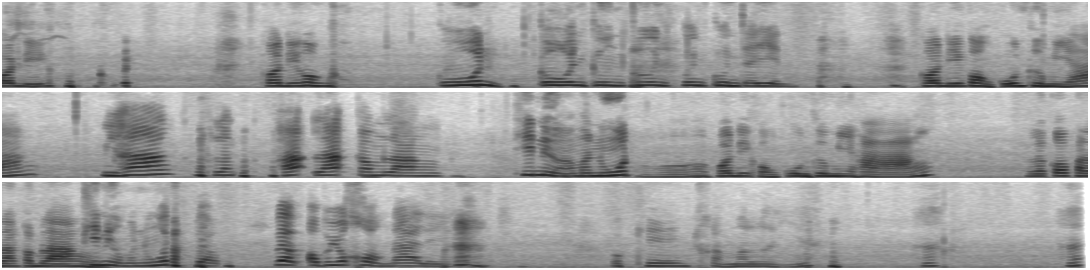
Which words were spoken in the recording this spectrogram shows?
ข้อดีของกูนข้อดีของกูกูนกูนกูนกูนกูนกูนใจเย็น ข้อดีของกูนคือหมีอ้าง มีห้างพลังพระละกำลังที่เหนือมนุษย์ อ๋อข้อดีของกูนคือมีหาง แล้วก็พละกำลัง ที่เหนือมนุษย์ แบบแบบเอาไปยกของได้เลยอะโอเค ขำอะไรเนี่ยฮะฮะ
